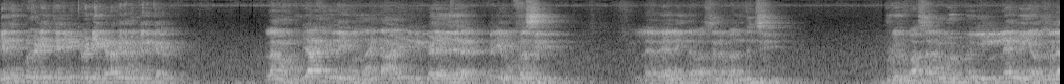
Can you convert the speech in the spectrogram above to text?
எதிர்ப்புகளை தெரிவிக்க வேண்டிய கடமை நமக்கு இருக்கிறது. இல்லாம முஜாஹிதை தான் இந்த ஆயத்துக்கு கீழே எழுதுற பெரிய முஃபஸி நல்ல வேலை இந்த வசனம் வந்துச்சு. இப்படி ஒரு வசனம் மட்டும் இல்லைன்னு நீங்க அவர் சொல்ல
